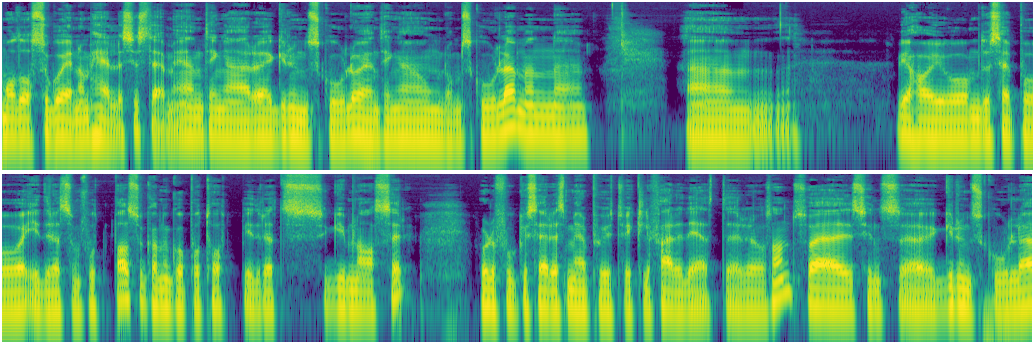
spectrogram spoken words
må det også gå gjennom hele systemet. En ting er grunnskole, og en ting er ungdomsskole, men uh, vi har jo, om du ser på idrett som fotball, så kan du gå på toppidrettsgymnaser, hvor det fokuseres mer på å utvikle ferdigheter og sånn. Så jeg syns grunnskole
